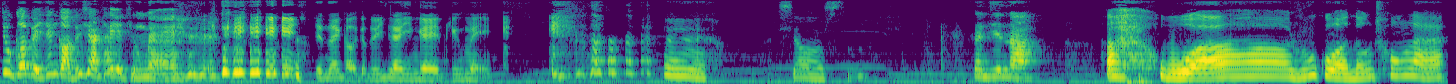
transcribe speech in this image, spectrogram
就搁北京搞对象，他也挺美。现在搞个对象应该也挺美。哎，笑死！三金呢？哎，我如果能重来。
